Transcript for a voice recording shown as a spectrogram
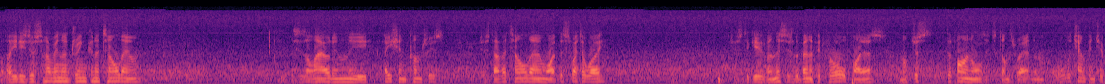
The lady's just having a drink and a towel down. This is allowed in the Asian countries. Just have a towel down, wipe the sweat away. Just to give, and this is the benefit for all players, not just the finals, it's done throughout them, all the championship.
